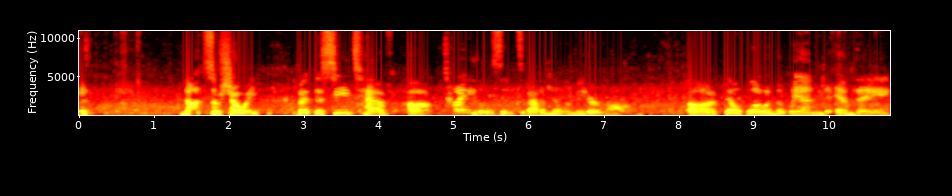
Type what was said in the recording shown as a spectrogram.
Not so showy, but the seeds have uh, tiny little seeds, about a millimeter long. Uh, they'll blow in the wind and they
